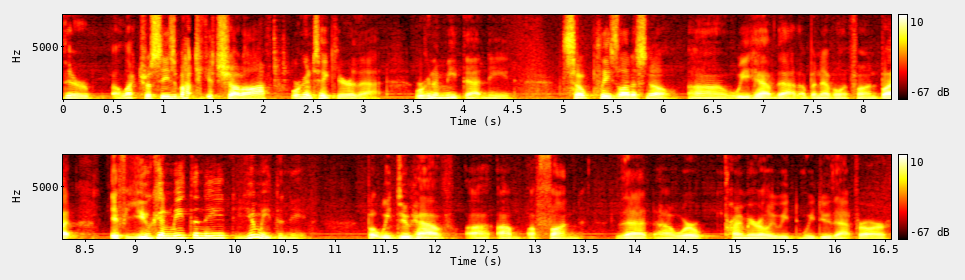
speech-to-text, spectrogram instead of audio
their electricity is about to get shut off, we're going to take care of that. We're going to meet that need. So please let us know. Uh, we have that, a benevolent fund. But if you can meet the need, you meet the need. But we do have a, a, a fund that uh, where primarily we, we do that for our,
